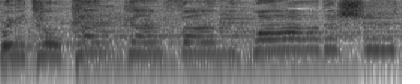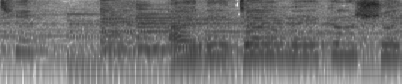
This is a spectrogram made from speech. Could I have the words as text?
回头看看繁华的世界，爱你的每个瞬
